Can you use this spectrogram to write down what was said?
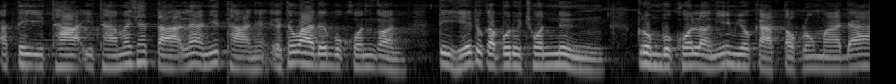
อติอิทาอิทามชตา และอนิธาเนี่ยเออถ้าว่าโดยบุคคลก่อน ติเหตุกับบุรุชนหนึ่งกลุ่มบุคคลเหล่านี้มีโอกาสตกลงมาได้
